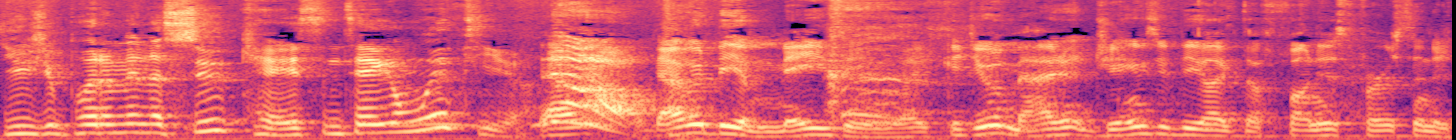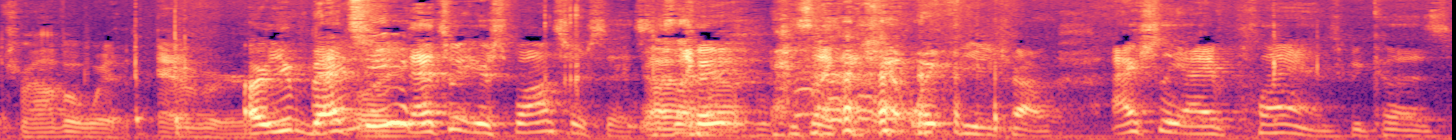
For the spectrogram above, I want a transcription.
You should put him in a suitcase and take him with you. That, that would be amazing. Like, could you imagine? James would be like the funnest person to travel with ever. Are you That's, Betsy? that's what your sponsor says. It's like, it's like, I can't wait for you to travel. Actually, I have plans because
